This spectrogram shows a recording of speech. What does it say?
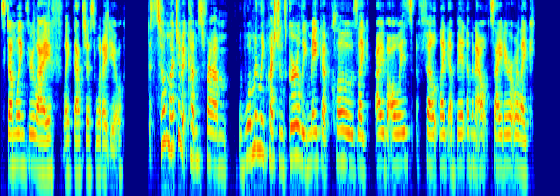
stumbling through life. Like that's just what I do. So much of it comes from womanly questions, girly makeup, clothes. Like I've always felt like a bit of an outsider or like,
